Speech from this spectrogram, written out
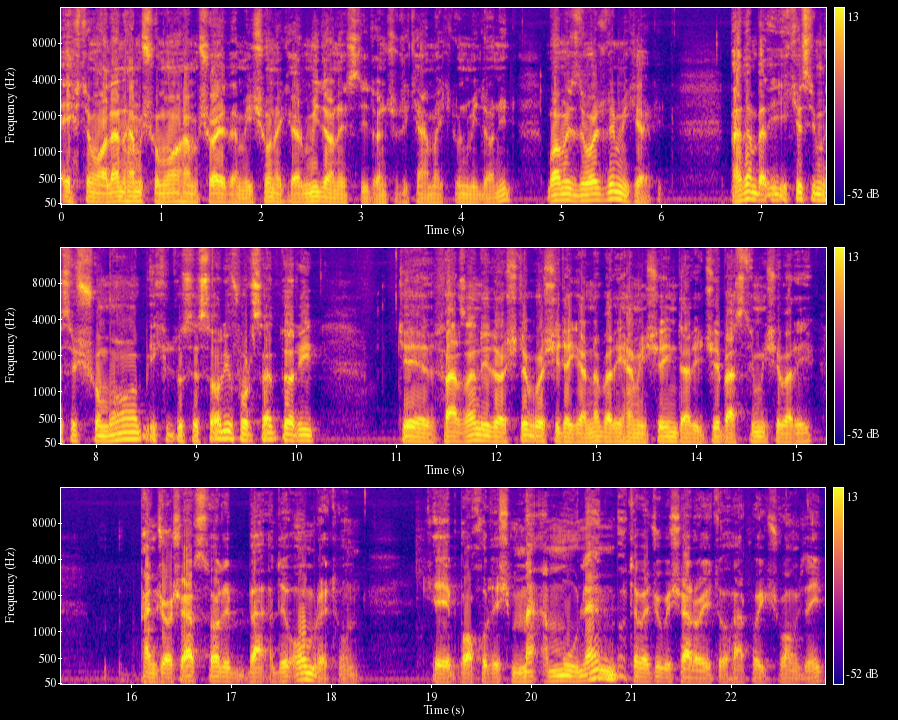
احتمالا هم شما هم شاید هم ایشون اگر می‌دانستید آنچه که همکنون می‌دانید با هم ازدواج نمی‌کردید. بعدم برای یک کسی مثل شما یکی دو سه سالی فرصت دارید که فرزندی داشته باشید اگر نه برای همیشه این دریچه بسته میشه برای 50 60 سال بعد عمرتون که با خودش معمولا با توجه به شرایط و حرفایی که شما می‌زنید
